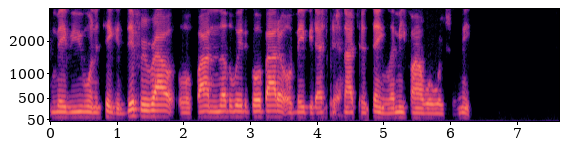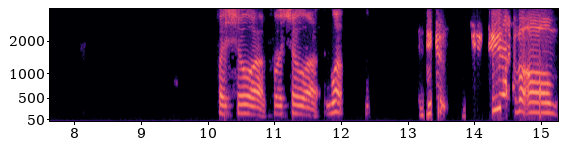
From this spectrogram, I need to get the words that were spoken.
Maybe you want to take a different route or find another way to go about it, or maybe that's just Yeah. not your thing. Let me find what works for me. for sure, for sure. What Do you do you have a um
